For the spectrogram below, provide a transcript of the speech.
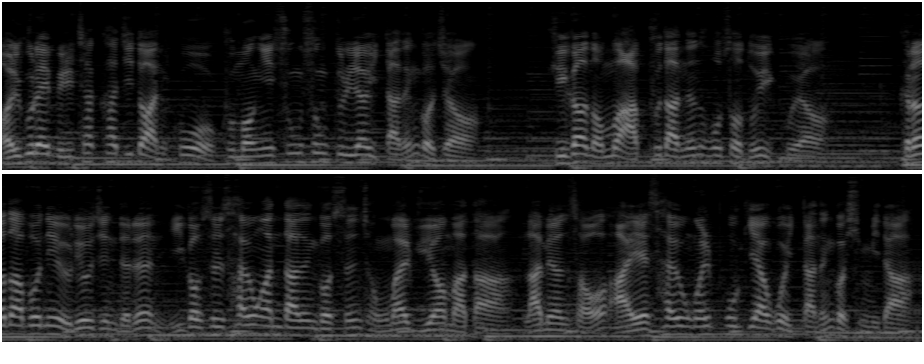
얼굴에 밀착하지도 않고 구멍이 숭숭 뚫려 있다는 거죠. 귀가 너무 아프다는 호소도 있고요. 그러다 보니 의료진들은 이것을 사용한다는 것은 정말 위험하다 라면서 아예 사용을 포기하고 있다는 것입니다.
